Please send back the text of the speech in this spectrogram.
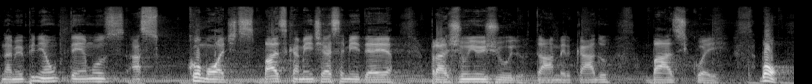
na minha opinião, temos as commodities. Basicamente essa é a minha ideia para junho e julho, tá? Mercado básico aí. Bom,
